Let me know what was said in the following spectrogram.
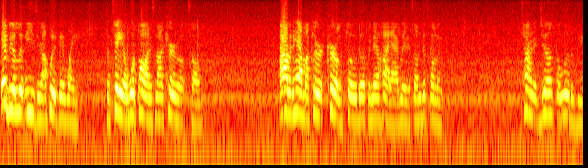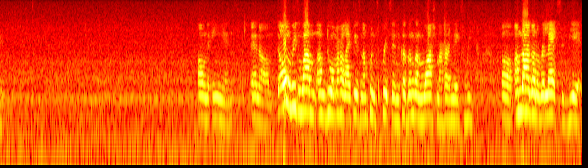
It'll be a little easier, I'll put it that way, to tell what part is not curled. So I already have my cur curlers plugged up and they're hot already. So I'm just going to turn it just a little bit on the ends. And um, the only reason why I'm, I'm, doing my hair like this and I'm putting spritz in because I'm going to wash my hair next week. Um, I'm not going to relax it yet.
